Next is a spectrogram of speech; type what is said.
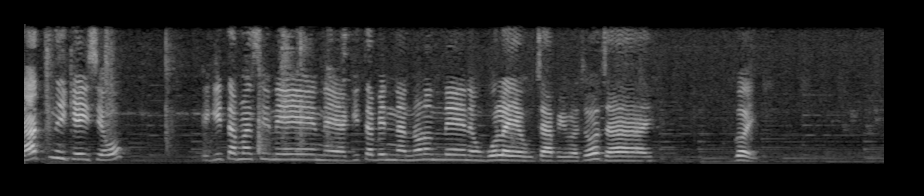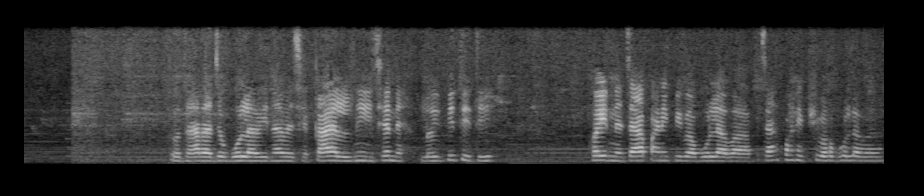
રાતની કહે છે ઓ એ ગીતા માસીને ને ગીતાબેનના નણંદને ને હું બોલાઈ આવું ચા પીવા. જો, જાય. ગઈ. તો ધારા જો બોલાવીને આવે છે, કાલની છે ને, લોહી પીતી હતી. ફઈને ચા પાણી પીવા બોલાવા, ચા પાણી પીવા બોલાવા.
